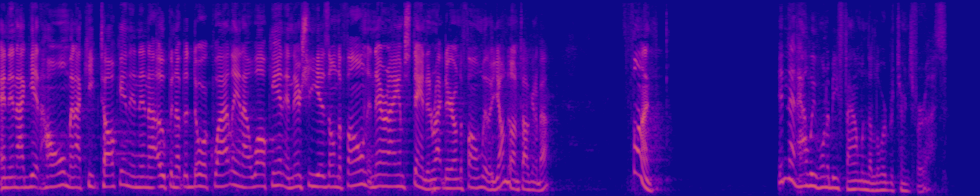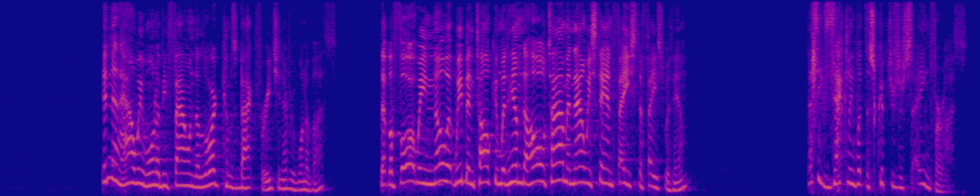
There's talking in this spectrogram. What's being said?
And then I get home and I keep talking, and then I open up the door quietly and I walk in, and there she is on the phone, and there I am standing right there on the phone with her. Y'all know what I'm talking about. It's fun. Isn't that how we want to be found when the Lord returns for us? Isn't that how we want to be found the Lord comes back for each and every one of us? That before we know it, we've been talking with Him the whole time, and now we stand face to face with Him. That's exactly what the scriptures are saying for us.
